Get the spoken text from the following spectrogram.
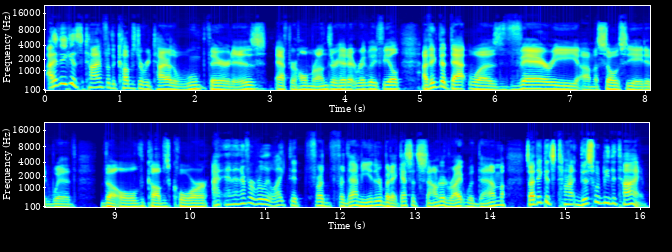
I think it's time for the Cubs to retire the whoop. There it is after home runs are hit at Wrigley Field. I think that that was very um, associated with the old Cubs core, I, and I never really liked it for for them either. But I guess it sounded right with them, so I think it's time. This would be the time.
